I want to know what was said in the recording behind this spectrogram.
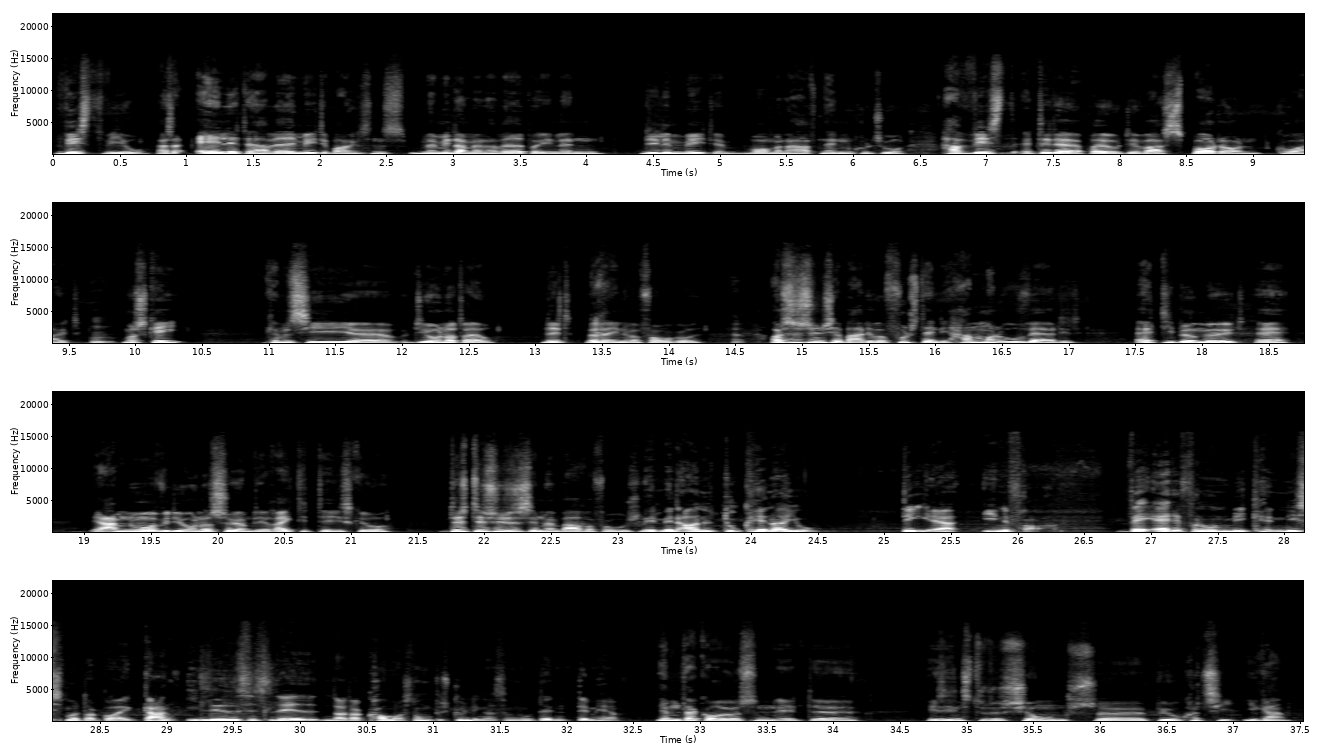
vidste vi jo. Altså alle, der har været i mediebranchen, medmindre man har været på en eller anden lille medie, hvor man har haft en anden kultur, har vidst, at det der brev, det var spot on korrekt. Mm. Måske kan man sige, øh, de underdrev lidt, hvad Ja. ja. der egentlig var foregået. Ja. Ja. Og så synes jeg bare, det var fuldstændig hammerende uværdigt, at de blev mødt af, jamen nu må vi lige undersøge, om det er rigtigt, det I skriver. Det, det synes jeg simpelthen bare var for usygt. Men, men Arne, du kender jo DR indefra. Hvad er det for nogle mekanismer, der går i gang i ledelseslaget, når der kommer sådan nogle beskyldninger som nu den, dem her? Jamen, der går jo sådan et, øh, et institutionsbyråkrati øh, i gang.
